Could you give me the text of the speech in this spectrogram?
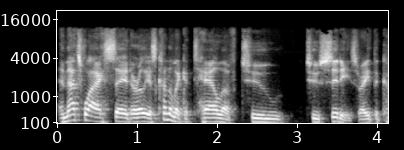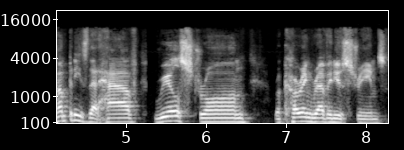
And that's why I said earlier, it's kind of like a tale of two two cities, right? The companies that have real strong recurring revenue streams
